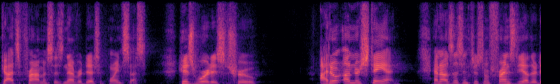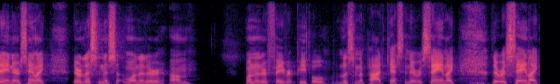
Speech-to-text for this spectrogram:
God's promises never disappoints us. His word is true. I don't understand. And I was listening to some friends the other day, and they were saying, like, they were listening to one of their um, one of their favorite people listen to podcasts, and they were saying, like, they were saying, like,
